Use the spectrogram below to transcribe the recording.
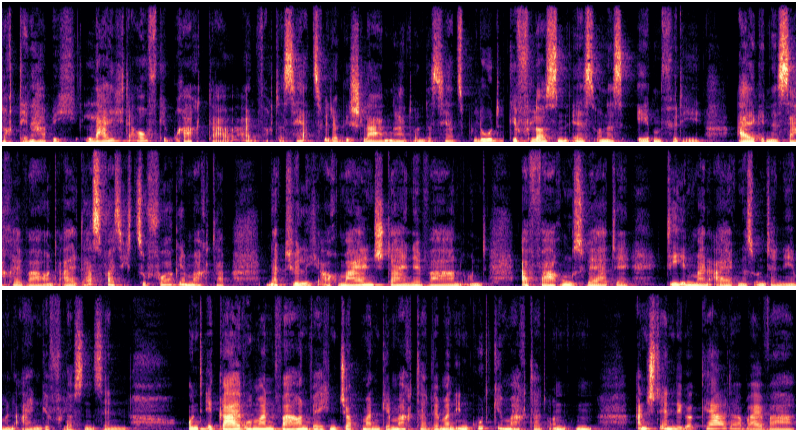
Doch den habe ich leicht aufgebracht, da einfach das Herz wieder geschlagen hat und das Herzblut geflossen ist und es eben für die eigene Sache war. Und all das, was ich zuvor gemacht habe, natürlich auch Meilensteine waren und Erfahrungswerte, die in mein eigenes Unternehmen eingeflossen sind. Und egal, wo man war und welchen Job man gemacht hat, wenn man ihn gut gemacht hat und ein anständiger Kerl dabei war,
